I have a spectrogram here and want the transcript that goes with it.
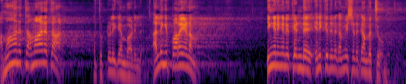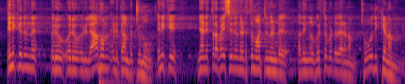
അമാനത്ത് അമാനത്താണ്. അത് തൊട്ടുവിളിക്കാൻ പാടില്ല. അല്ലെങ്കിൽ പറയണം ഇങ്ങനെ ഇങ്ങനെയൊക്കെ ഉണ്ട്. എനിക്കിതിന് കമ്മീഷൻ എടുക്കാൻ പറ്റുമോ? എനിക്കിതിന് ഒരു ഒരു ഒരു ലാഭം എടുക്കാൻ പറ്റുമോ? എനിക്ക് ഞാൻ ഇത്ര പൈസ ഇതിൽ നിന്ന് എടുത്തു മാറ്റുന്നുണ്ട്. അത് നിങ്ങൾ പൊരുത്തപ്പെട്ട് തരണം. ചോദിക്കണം.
